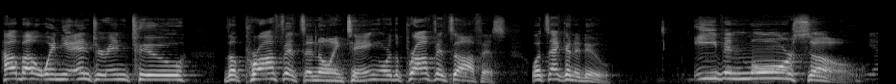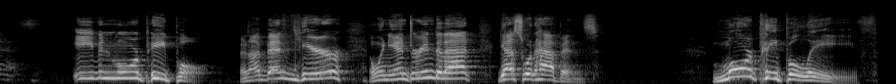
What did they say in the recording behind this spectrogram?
how about when you enter into the prophet's anointing or the prophet's office? What's that gonna do? Even more so. Yes. Even more people. And I've been here and when you enter into that guess what happens? More people leave.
